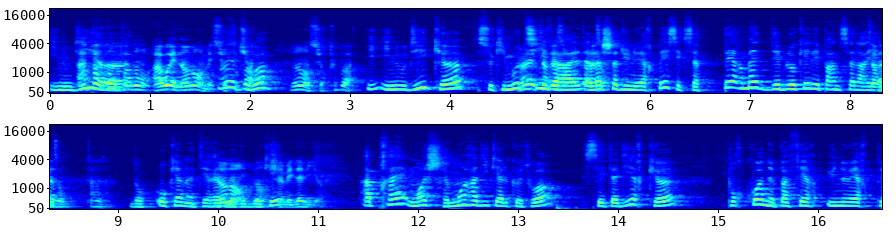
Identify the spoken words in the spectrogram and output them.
il nous dit. Ah, pardon, euh, pardon. Ah, ouais, non, non, mais surtout ouais, tu pas. vois, Non, non, surtout pas. il, il nous dit que ce qui motive Ouais, t'as raison, à, t'as l'achat d'une ERP, c'est que ça permet de débloquer l'épargne T'as salariale. raison, t'as raison. Donc aucun intérêt Non, de le non, non, débloquer. jamais de la vie. ouais. Après, moi, je serais moins radical que toi. C'est-à-dire que pourquoi ne pas faire une ERP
